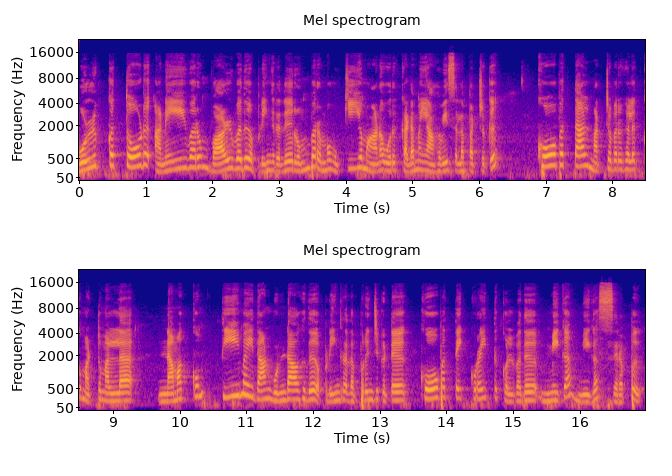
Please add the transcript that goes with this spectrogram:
ஒழுக்கத்தோடு அனைவரும் வாழ்வது அப்படிங்கிறது ரொம்ப ரொம்ப முக்கியமான ஒரு கடமையாகவே சொல்லப்பட்டிருக்கு. கோபத்தால் மற்றவர்களுக்கு மட்டுமல்ல நமக்கும் தீமைதான் உண்டாகுது அப்படிங்கிறத புரிஞ்சுக்கிட்டு கோபத்தை குறைத்து கொள்வது மிக மிக சிறப்பு.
